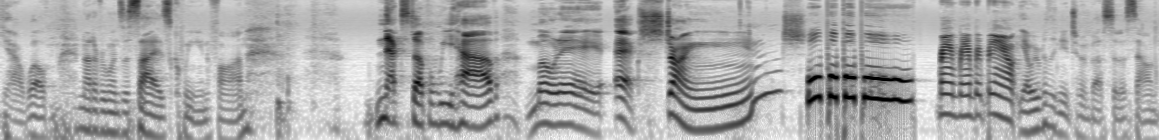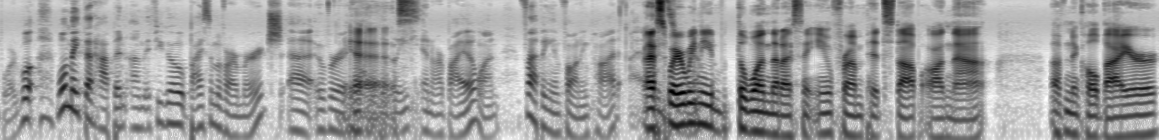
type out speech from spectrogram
Yeah, well, not everyone's a size queen, Fawn. Next up, we have Monet Exchange. Boop, boop, boop, boop. Yeah, we really need to invest in a soundboard. We'll we'll make that happen. Um, if you go buy some of our merch uh, over at the link in our bio on Flapping and Fawning Pod. uh, I swear we need the one that I sent you from Pit Stop on that of Nicole Byer.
